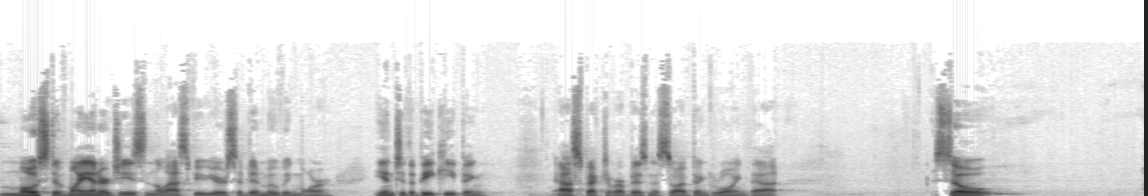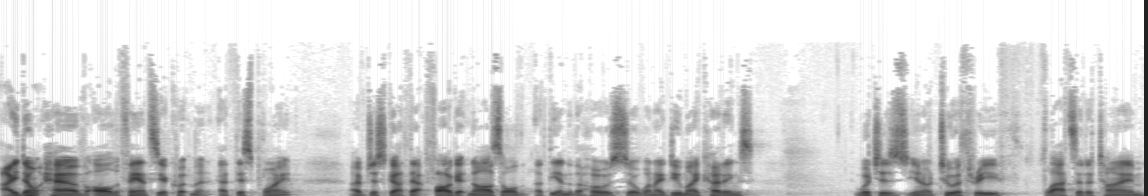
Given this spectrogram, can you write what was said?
most of my energies in the last few years have been moving more into the beekeeping aspect of our business, so I've been growing that. So I don't have all the fancy equipment at this point. I've just got that Fogg-It nozzle at the end of the hose, so when I do my cuttings, which is, you know, two or three flats at a time,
